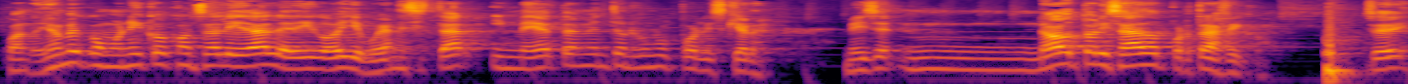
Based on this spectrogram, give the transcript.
Cuando yo me comunico con salida, le digo, oye, voy a necesitar inmediatamente un rumbo por la izquierda. Me dice, mm, no autorizado por tráfico, ¿sí?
